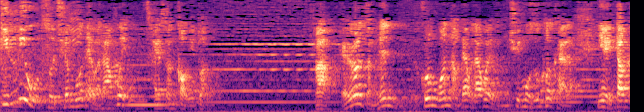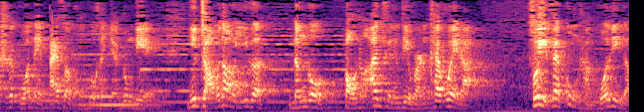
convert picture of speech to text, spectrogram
第六次全国代表大会才算告一段落。啊，也就是说，怎么的？中国共产党代表大会怎么去莫斯科开了？因为当时国内白色恐怖很严重的，你找不到一个。能够保证安全的地方能开会的，所以在共产国际的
